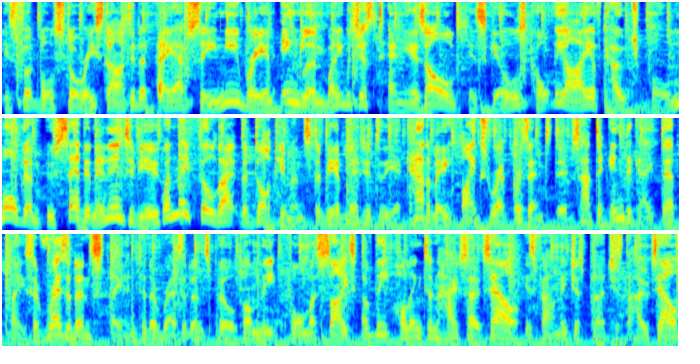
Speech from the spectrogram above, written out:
His football story started at AFC Newbury in England when he was just 10 years old. His skills caught the eye of coach Paul Morgan, who said in an interview when they filled out the documents to be admitted to the academy, Faiq's representatives had to indicate their place of residence. They entered a residence built on the former site of the Hollington House Hotel. His family just purchased the hotel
